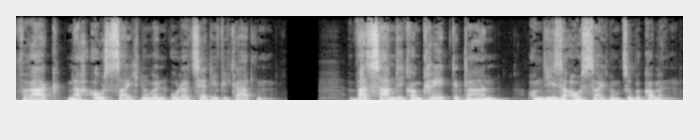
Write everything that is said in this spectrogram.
Frag nach Auszeichnungen oder Zertifikaten. Was haben Sie konkret getan, um diese Auszeichnung zu bekommen?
